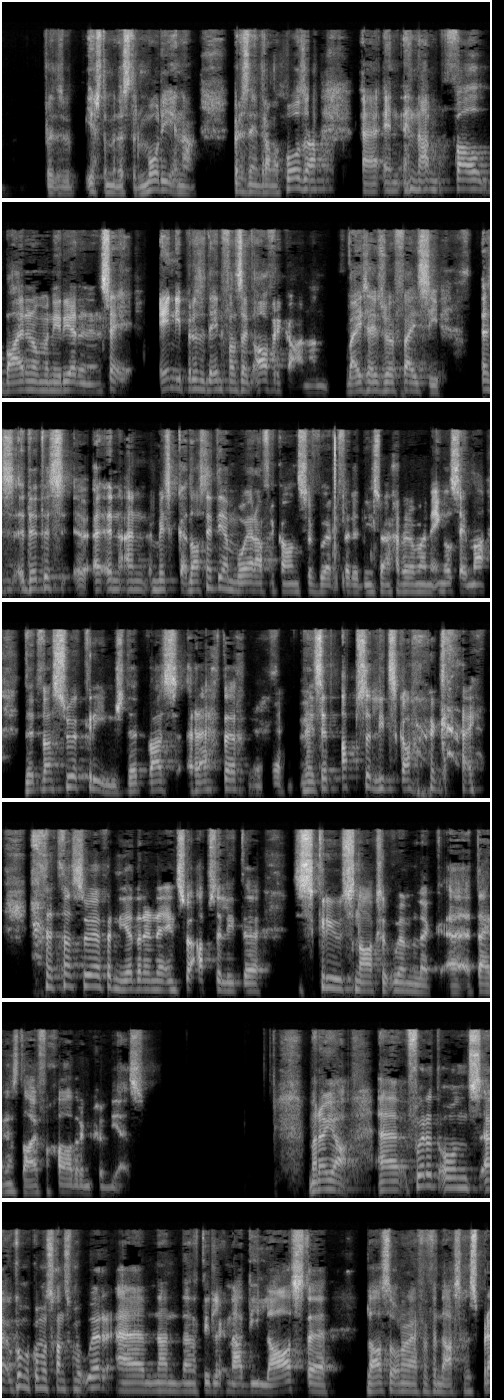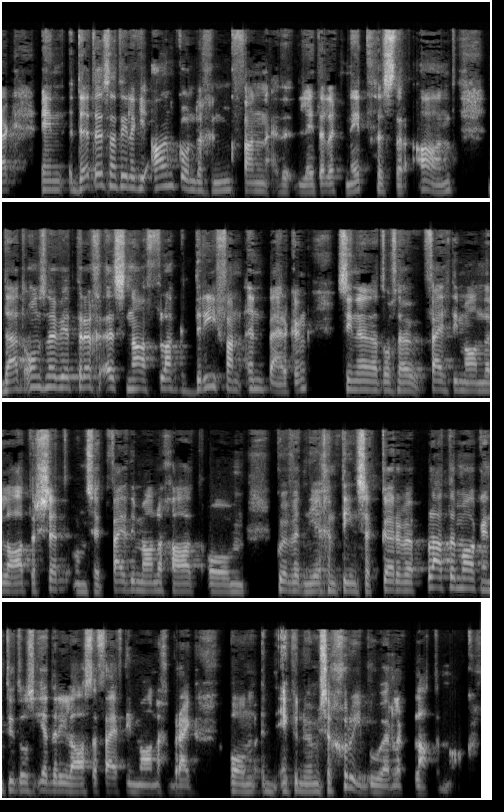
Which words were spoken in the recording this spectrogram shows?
eerste minister Modi en dan president Ramaphosa. Uh, en en dan val Biden om in die rede en sê en die president van Suid-Afrika en dan wys hy so 'n facie is dit is eh, in in mens daar's net nie 'n mooier Afrikaanse woord vir dit nie so ek gaan dit maar in Engels sê maar dit was so cringe. Dit was regtig mense het absoluut skaam gekry. Dit was so 'n vernederende en so absolute skreeu snaakse oomblik uh, tydens daai vergadering gewees. Maar nou ja, uh voordat ons uh, kom kom ons gaan sommer oor uh dan natuurlik na die laaste laaste onderwerp vir vandag se gesprek. En dit is natuurlik die aankondiging van letterlik net gisteraand dat ons nou weer terug is na vlak 3 van inperking sien dat ons nou 15 maande later sit. Ons het 15 maande gehad om COVID-19 se kurwe plat te maak en toe het ons eerder die laaste 15 maande gebruik om ekonomiese groei behoorlik plat te maak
